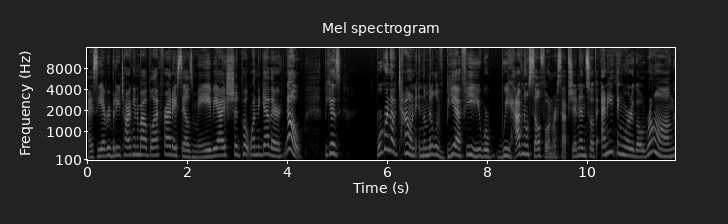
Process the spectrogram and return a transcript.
I see everybody talking about Black Friday sales. Maybe I should put one together. No, because we're going out of town in the middle of BFE where we have no cell phone reception. And so if anything were to go wrong,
